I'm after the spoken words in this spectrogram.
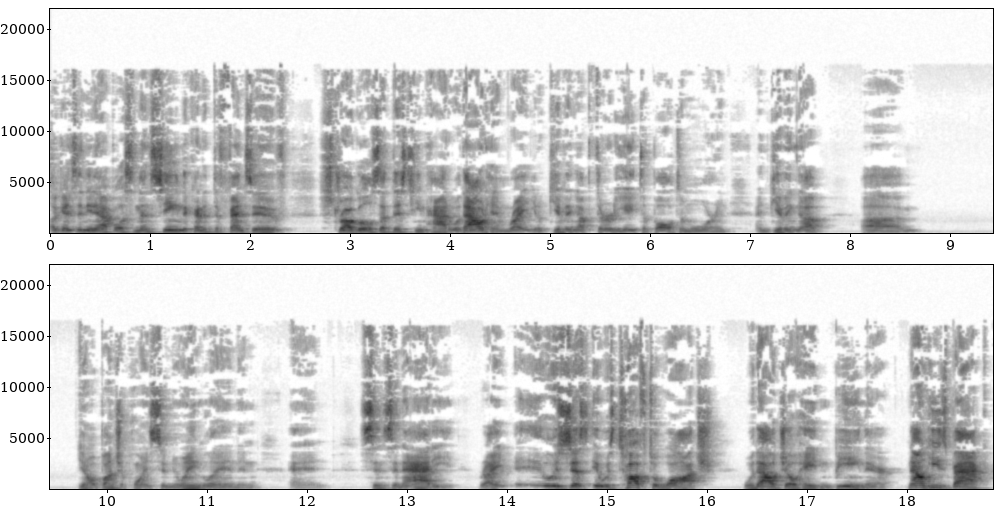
against Indianapolis and then seeing the kind of defensive struggles that this team had without him, right? You know, giving up 38 to Baltimore and and giving up um, you know, a bunch of points to New England and and Cincinnati, right? It was just it was tough to watch without Joe Haden being there. Now he's back.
